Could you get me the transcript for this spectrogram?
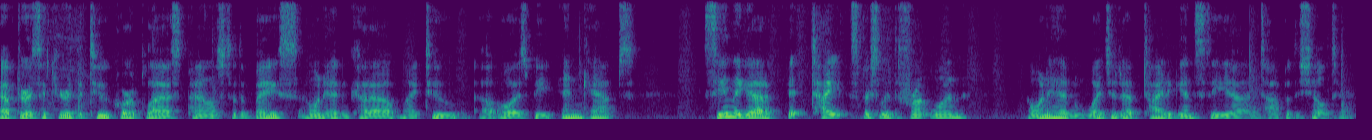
After I secured the two Coroplast panels to the base, I went ahead and cut out my two uh, OSB end caps. Seeing they got to fit tight, especially the front one, I went ahead and wedged it up tight against the uh, top of the shelter.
